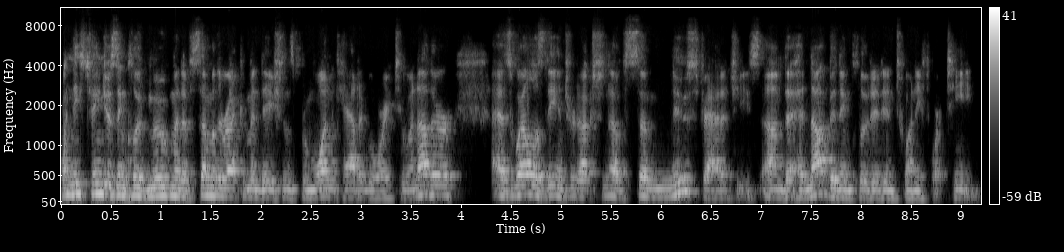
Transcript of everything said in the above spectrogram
And these changes include movement of some of the recommendations from one category to another, as well as the introduction of some new strategies um, that had not been included in 2014.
